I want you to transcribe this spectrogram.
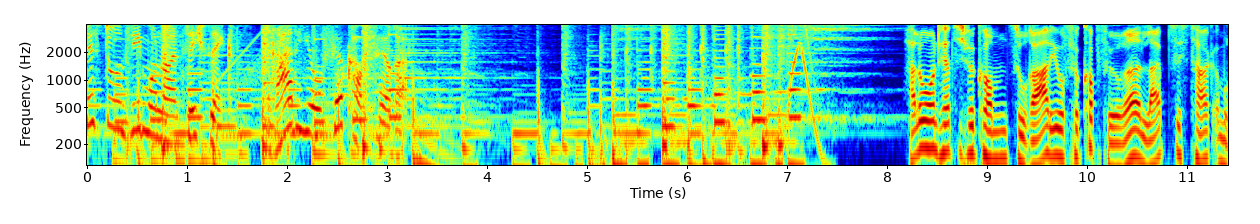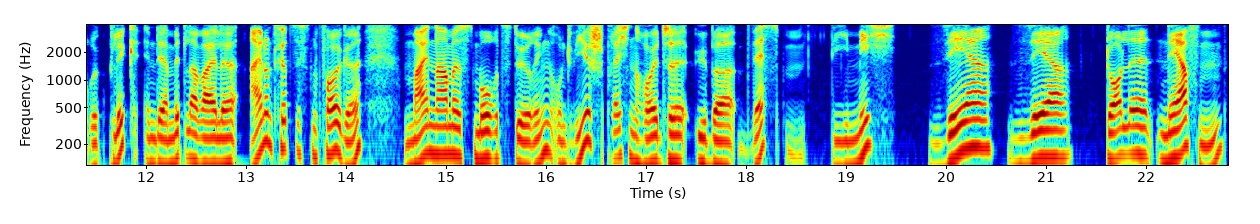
Mephisto 976, Radio für Kopfhörer. Hallo und herzlich willkommen zu Radio für Kopfhörer, Leipzigs Tag im Rückblick in der mittlerweile 41. Folge. Mein Name ist Moritz Döring und wir sprechen heute über Wespen, die mich sehr, sehr dolle nerven.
